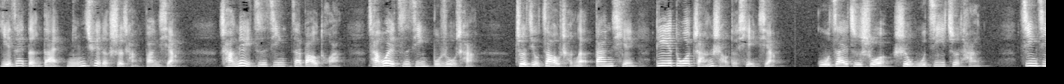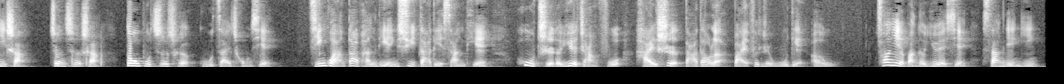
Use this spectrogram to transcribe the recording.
也在等待明确的市场方向，场内资金在抱团，场外资金不入场，这就造成了当前跌多涨少的现象。股灾之说是无稽之谈，经济上、政策上都不支持股灾重现。尽管大盘连续大跌三天，沪指的月涨幅还是达到了百分之五点二五，创业板的月线三连阴。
